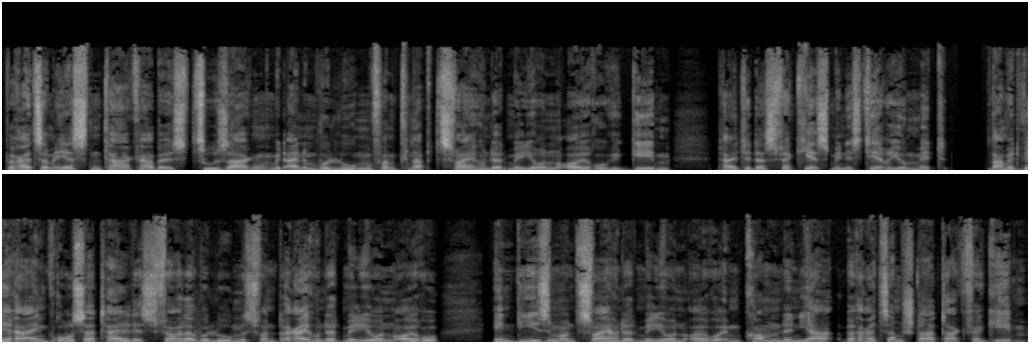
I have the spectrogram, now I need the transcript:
Bereits am ersten Tag habe es Zusagen mit einem Volumen von knapp 200 Millionen Euro gegeben, teilte das Verkehrsministerium mit. Damit wäre ein großer Teil des Fördervolumens von 300 Millionen Euro in diesem und 200 Millionen Euro im kommenden Jahr bereits am Starttag vergeben.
